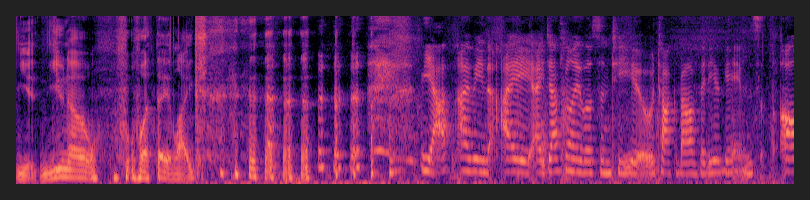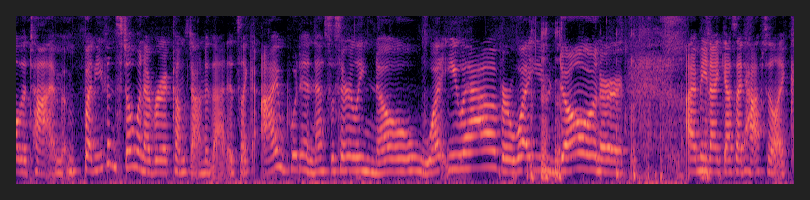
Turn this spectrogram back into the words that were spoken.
you you know what they like. Yeah, I mean, I, I definitely listen to you talk about video games all the time. But even still, whenever it comes down to that, it's like I wouldn't necessarily know what you have or what you don't. Or, I mean, I guess I'd have to like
